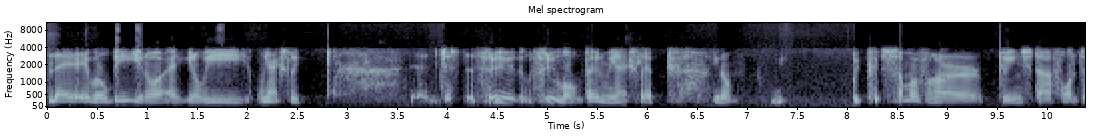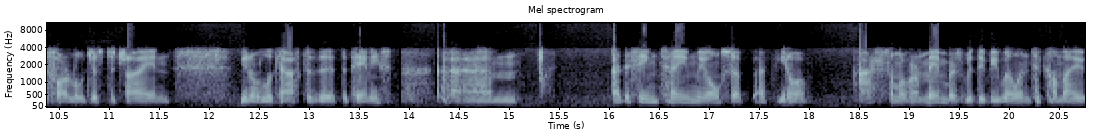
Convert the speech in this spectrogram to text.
It will be, you know, you know, we we actually just through through lockdown, we actually, you know, we put some of our green staff onto furlough just to try and, you know, look after the the pennies. Um, at the same time, we also, you know, asked some of our members would they be willing to come out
